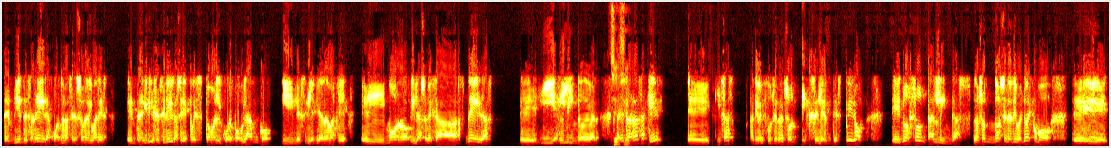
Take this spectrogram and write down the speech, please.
tendientes a negras, cuando nacen son animales entre grises y negros y después toman el cuerpo blanco y les, le queda nada más que el morro y las orejas negras eh, y es lindo de ver. Sí, Hay sí. otras razas que eh, quizás a nivel funcional son excelentes, pero eh, no son tan lindas. No son, no, anima- no es como eh,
